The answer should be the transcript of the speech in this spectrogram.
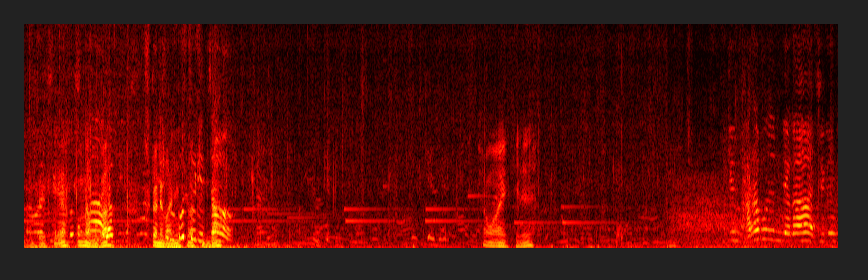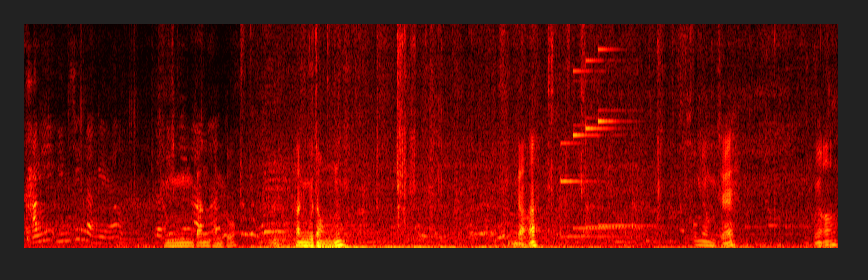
만들기에 뽕나무가 주변에 많이 심었습니다. 평화의 길 바라보는 데가 지금 강이 임진강이에요. 그러니까 임진강은 장단반도 한구정. 입니다. 소명제. 고요.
